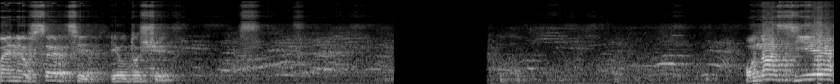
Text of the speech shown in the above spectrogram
мене в серці і в душі. У нас є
